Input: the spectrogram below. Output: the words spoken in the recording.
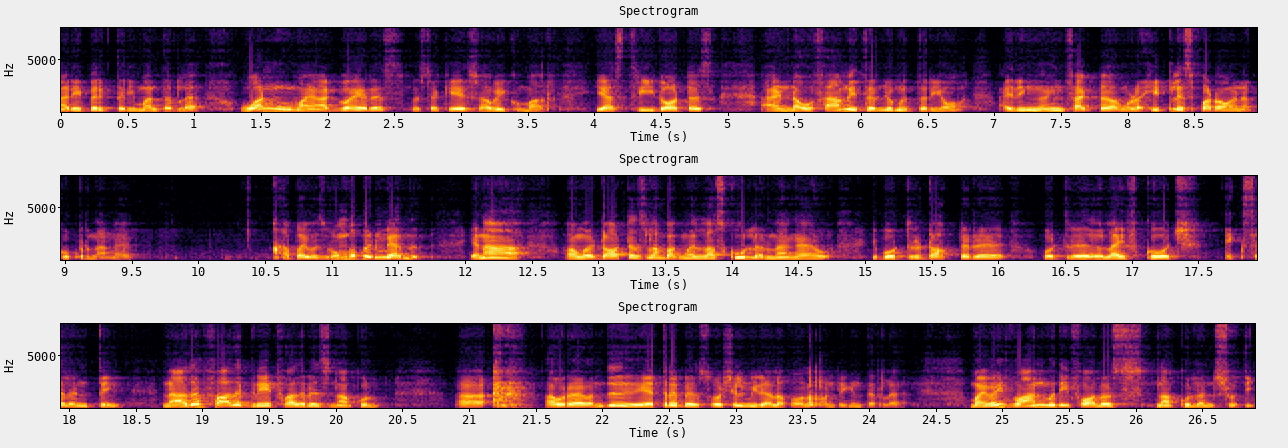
நிறைய பேருக்கு தெரியுமான்னு தெரில ஒன் மை அட்வைரஸ் mister K S Ravikumar has three daughters and அவர் ஃபேமிலி தெரிஞ்சவங்களுக்கு தெரியும். ஐ திங்க் இன்ஃபேக்ட் அவங்களோட ஹிட்லெஸ் படம் என்னை கூப்பிட்டுருந்தாங்க. அப்போ it ரொம்ப பெருமையாக இருந்தது. ஏன்னா அவங்க டாக்டர்ஸ்லாம் பார்க்கும்போதுலாம் ஸ்கூலில் இருந்தாங்க. இப்போ ஒருத்தர் டாக்டரு ஒருத்தர் லைஃப் கோச் எக்ஸலண்ட் திங் நான் other father great father is Nakul அவரை வந்து எத்தனை பேர் சோஷியல் மீடியாவில் ஃபாலோ பண்ணுறீங்கன்னு தெரில my wife Vanmathi follows Nakul and Shruti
